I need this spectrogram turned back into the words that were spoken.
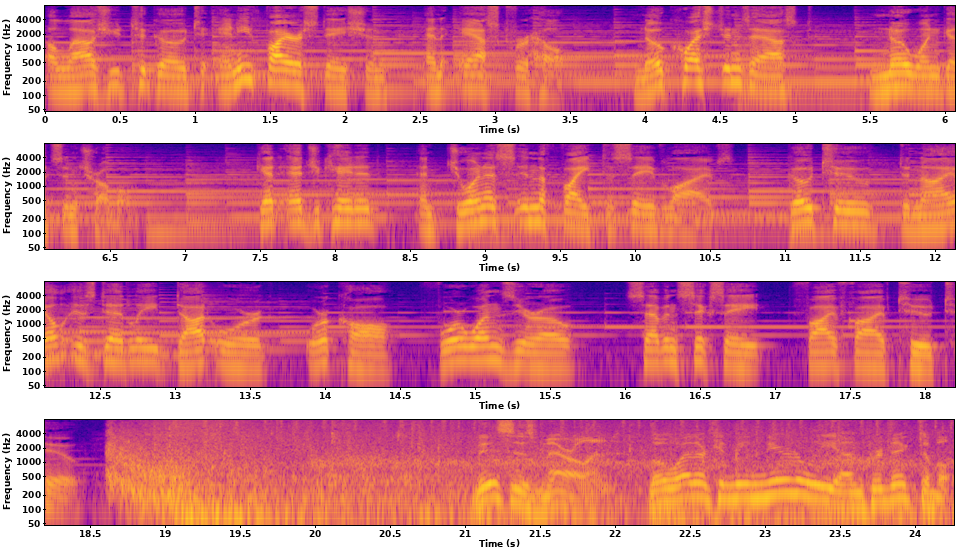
allows you to go to any fire station and ask for help. No questions asked, no one gets in trouble. Get educated and join us in the fight to save lives. Go to denialisdeadly.org or call 410 768 5522. This is Maryland. The weather can be nearly unpredictable.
